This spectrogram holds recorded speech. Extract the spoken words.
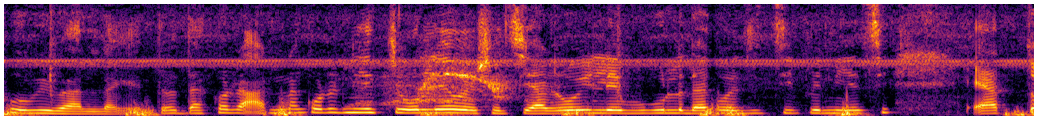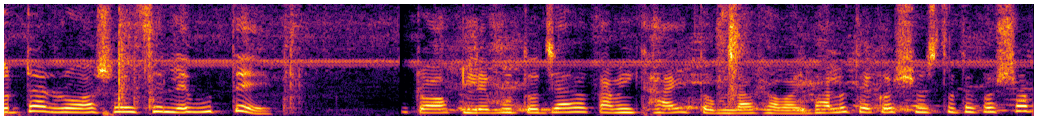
খুবই ভালো লাগে। তো দেখো, রান্না করে নিয়ে চলেও এসেছি। আর ওই লেবুগুলো দেখো যে চিপে নিয়েছি। এতটা রস হয়েছে লেবুতে। টক লেবু তো যাই হোক, আমি খাই। তোমরা সবাই ভালো থেকো, সুস্থ থেকো, সবাই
